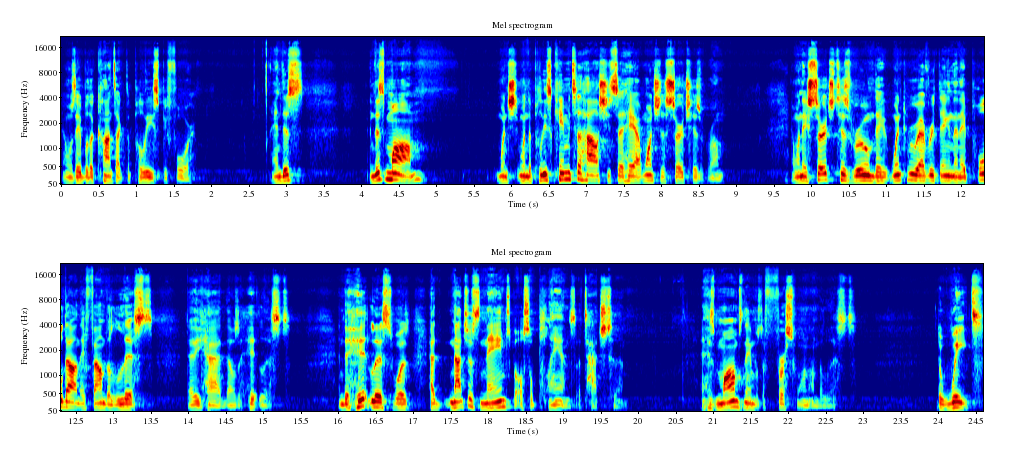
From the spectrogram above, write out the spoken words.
and was able to contact the police before. And this, and this mom, when, she, when the police came into the house, she said, Hey, I want you to search his room. And when they searched his room, they went through everything, and then they pulled out and they found a list that he had. That was a hit list. And the hit list was, had not just names, but also plans attached to them. And his mom's name was the first one on the list. The weight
